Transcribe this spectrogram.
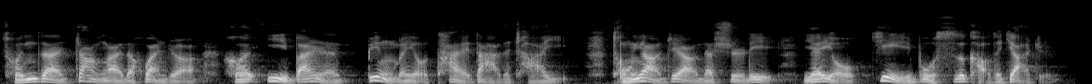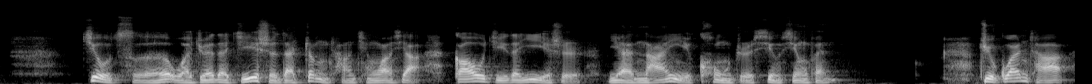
存在障碍的患者和一般人并没有太大的差异。同样，这样的事例也有进一步思考的价值。就此，我觉得，即使在正常情况下，高级的意识也难以控制性兴奋。据观察，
